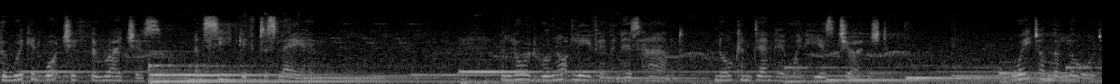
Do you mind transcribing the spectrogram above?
The wicked watcheth the righteous, and seeketh to slay him. Lord will not leave him in his hand, nor condemn him when he is judged. Wait on the Lord,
